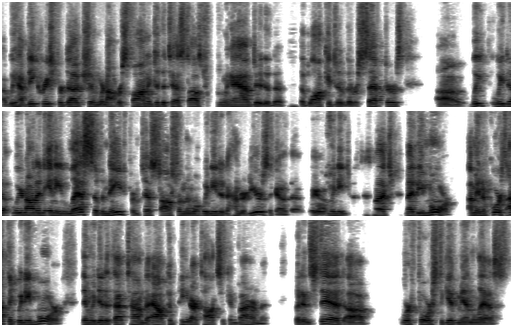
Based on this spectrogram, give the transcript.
uh, we have decreased production. We're not responding to the testosterone we have due to the, the blockage of the receptors. Uh, we we do, we're not in any less of a need from testosterone than what we needed 100 years ago. Though we, we need just as much, maybe more. I mean, of course, I think we need more than we did at that time to outcompete our toxic environment. But instead, uh, we're forced to give men less.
